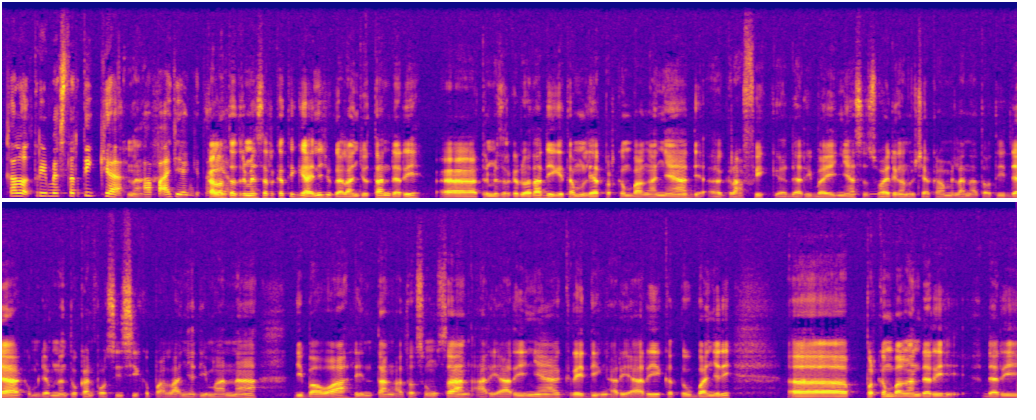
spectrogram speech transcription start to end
Kalau trimester 3 Nah, apa aja yang kita Kalau lihat? untuk trimester ketiga ini juga lanjutan dari eh, trimester kedua tadi kita melihat perkembangannya di- eh, grafik eh, dari bayinya sesuai dengan usia kehamilan atau tidak, kemudian menentukan posisi kepalanya di mana, di bawah, lintang atau sungsang, ari-arinya, grading ari-ari, ketuban. Jadi eh, perkembangan dari dari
